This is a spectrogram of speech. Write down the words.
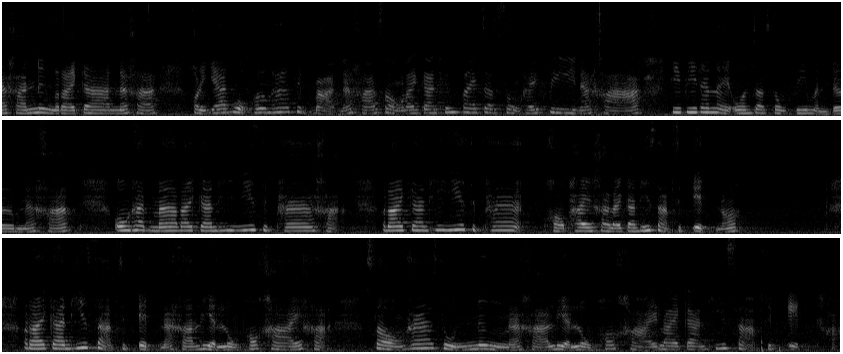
นะคะ 1 รายการนะคะ ขออนุญาตบวกเพิ่ม 50 บาทนะคะ 2 รายการขึ้นไปจัดส่งให้ฟรีนะคะ พี่ๆท่านไหนโอนจัดส่งฟรีเหมือนเดิมนะคะ องค์ถัดมารายการที่ 25 ค่ะ รายการที่ 25 ขออภัยค่ะ รายการที่ 31 เนาะ รายการที่ 31 นะคะ เหรียญหลวงพ่อคล้ายค่ะ 2501 นะคะ เหรียญหลวงพ่อคล้ายรายการที่ 31 ค่ะ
